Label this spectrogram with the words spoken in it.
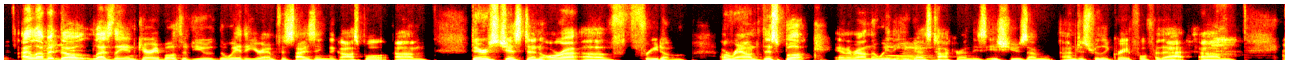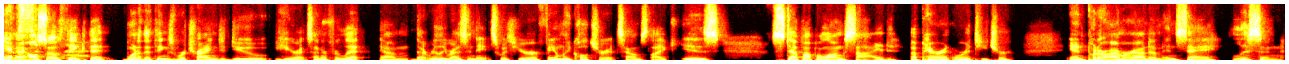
I love it though, Leslie and Carrie, both of you, the way that you're emphasizing the gospel. Um, there's just an aura of freedom around this book and around the way that you guys talk around these issues. I'm I'm just really grateful for that. Um, and I'm I so also think that one of the things we're trying to do here at Center for Lit um, that really resonates with your family culture, it sounds like, is step up alongside a parent or a teacher and put our arm around them and say, listen,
